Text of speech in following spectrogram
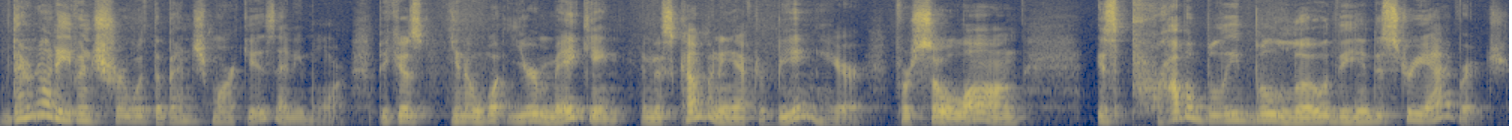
they're not even sure what the benchmark is anymore because you know what you're making in this company after being here for so long is probably below the industry average.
